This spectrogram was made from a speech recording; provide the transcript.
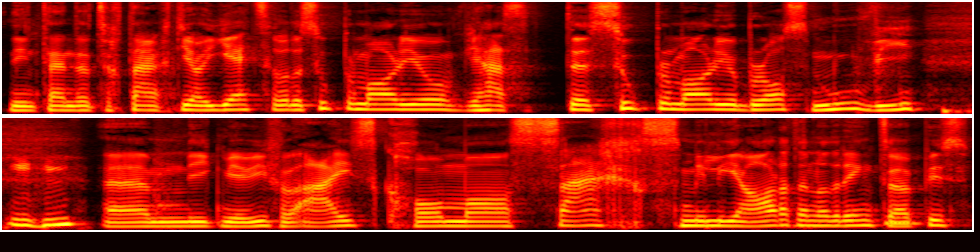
Nintendo hat sich gedacht, ja, jetzt, wo der Super Mario, wie heißt es, der Super Mario Bros. Movie, Mhm. ähm, irgendwie wie viel? 1,6 Milliarden oder irgend so etwas.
